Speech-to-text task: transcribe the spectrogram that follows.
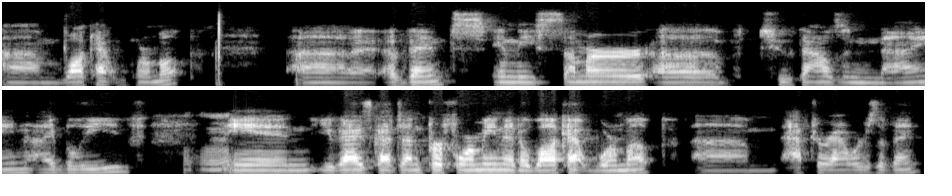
um, walkout warm up uh, event in the summer of 2009, I believe. Mhm. And you guys got done performing at a walkout warm up um, after hours event.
